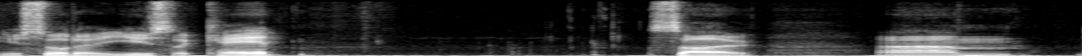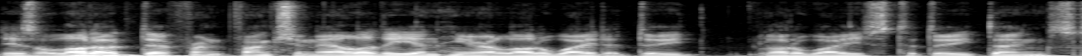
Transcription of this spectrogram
you sort of use the CAD. So um, there's a lot of different functionality in here, a lot of way to do, lot of ways to do things.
